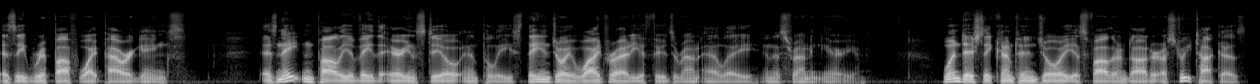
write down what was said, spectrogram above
as they rip off white power gangs. As Nate and Polly evade the Aryan Steel and police, they enjoy a wide variety of foods around LA and the surrounding area. One dish they come to enjoy as father and daughter are street tacos,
